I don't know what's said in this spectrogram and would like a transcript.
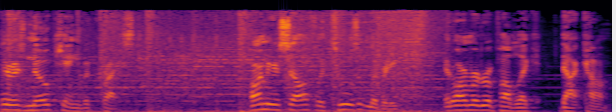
there is no king but Christ. Arm yourself with tools of liberty at armoredrepublic.com.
